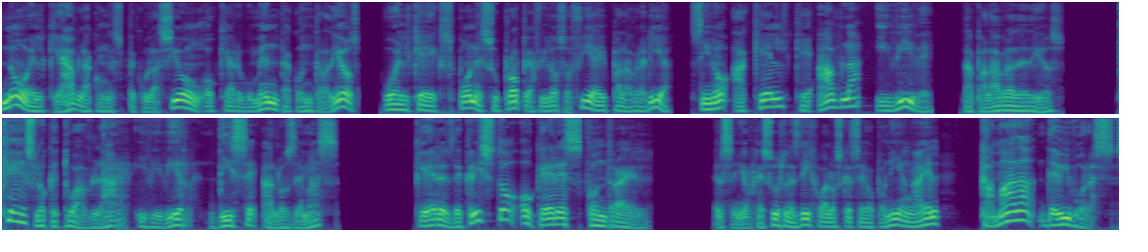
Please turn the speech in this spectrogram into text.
No el que habla con especulación o que argumenta contra Dios o el que expone su propia filosofía y palabrería, sino aquel que habla y vive la palabra de Dios. ¿Qué es lo que tu hablar y vivir dice a los demás? Que eres de Cristo o que eres contra Él. El Señor Jesús les dijo a los que se oponían a Él, camada de víboras.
